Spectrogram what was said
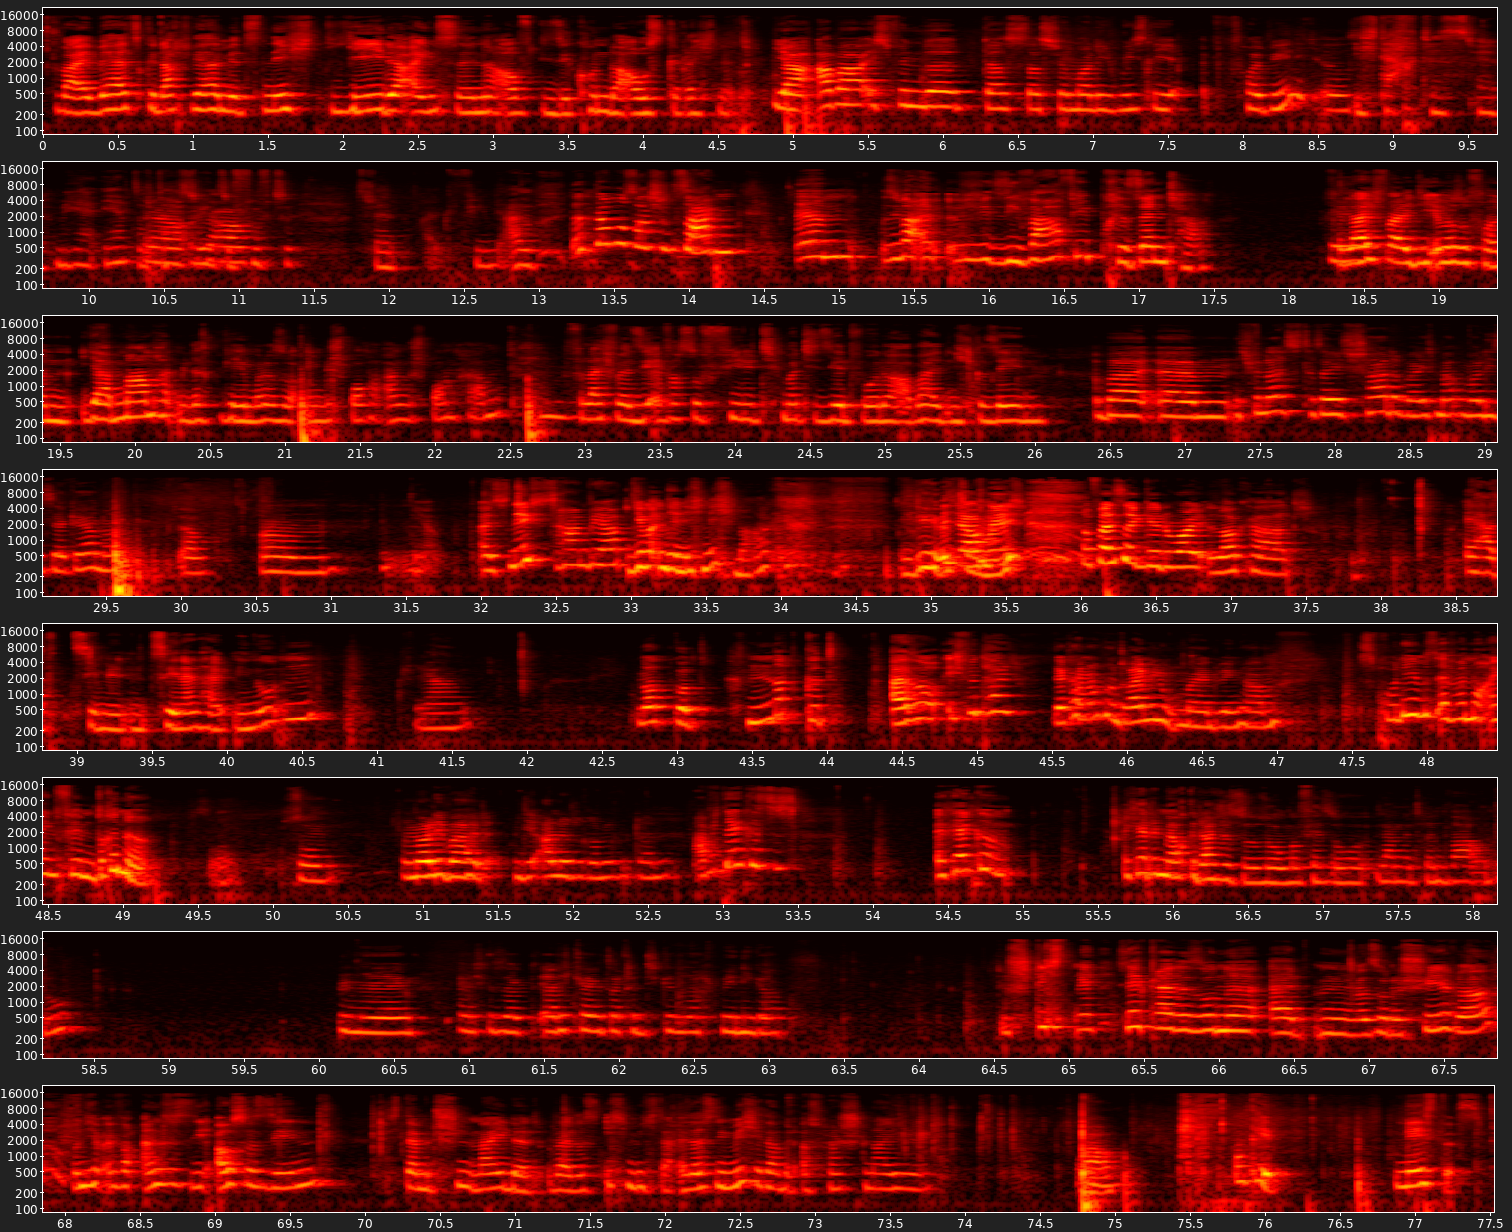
Weil wer hätte gedacht, wir haben jetzt nicht jede einzelne auf die Sekunde ausgerechnet. Ja, aber ich finde, dass das für Molly Weasley voll wenig ist. Ich dachte, es wäre mehr ernsthaft. Ja, das wären so 15. Es wären halt viel mehr. Also, da, da muss man schon sagen, ähm, sie, war, sie war viel präsenter. Vielleicht, weil die immer so von, ja, Mom hat mir das gegeben oder so angesprochen, angesprochen haben. Vielleicht, weil sie einfach so viel thematisiert wurde, aber halt nicht gesehen. Aber ähm, ich finde das tatsächlich schade, weil ich mag Molly sehr gerne. Ja. Ähm, ja. Als nächstes haben wir. Jemanden, den ich nicht mag. Ich auch nicht. Professor Gilroy Lockhart. Er hat 10 Minuten, 10,5 Minuten. Ja. Not good. Not good. Also, ich finde halt, Der kann auch nur drei Minuten meinetwegen haben. das Problem ist einfach nur ein Film drinne. So. So. Und Molly war halt die alle drin dann. Aber ich denke, es ist. Ich denke, ich hätte mir auch gedacht, dass du so ungefähr so lange drin war. Und du? Nee, ehrlich gesagt, Ehrlichkeit gesagt hätte ich gesagt weniger. Du stichst mir. Sie hat gerade so eine, äh, so eine Schere und ich habe einfach Angst, dass sie aus Versehen sich damit schneidet. Oder dass ich mich da. äh, dass sie mich damit aus verschneidet. Wow. Okay. Nächstes.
